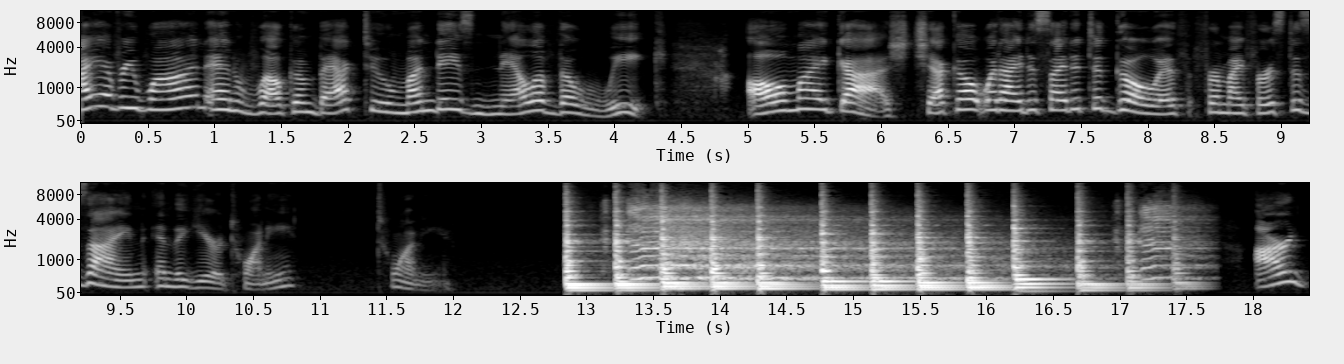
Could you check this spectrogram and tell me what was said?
Hi, everyone, and welcome back to Monday's Nail of the Week. Oh my gosh, check out what I decided to go with for my first design in the year 2020. Aren't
